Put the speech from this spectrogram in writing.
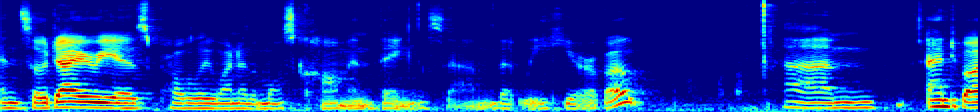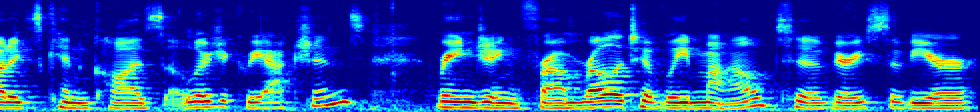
And so diarrhea is probably one of the most common things um, that we hear about. Um, antibiotics can cause allergic reactions ranging from relatively mild to very severe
